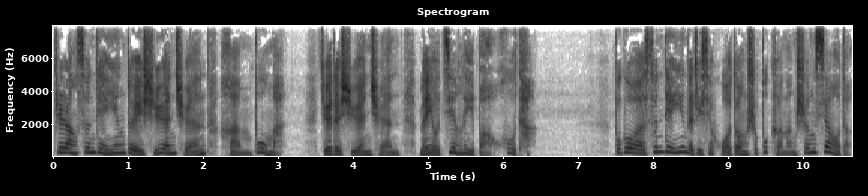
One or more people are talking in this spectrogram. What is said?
这让孙殿英对徐源泉很不满，觉得徐源泉没有尽力保护他。不过，孙殿英的这些活动是不可能生效的，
